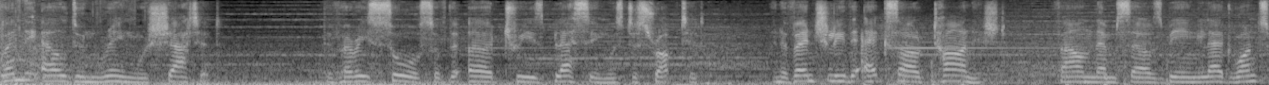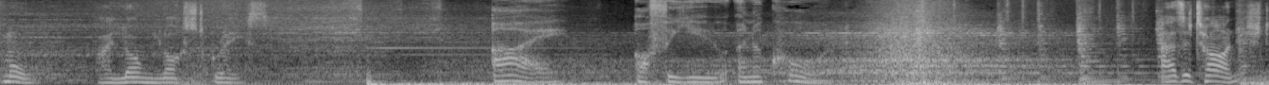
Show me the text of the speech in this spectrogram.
When the Elden Ring was shattered, the very source of the Erdtree's blessing was disrupted, and eventually the exiled Tarnished found themselves being led once more by long-lost grace. I offer you an accord. As a Tarnished,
